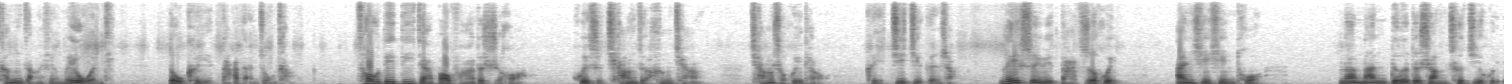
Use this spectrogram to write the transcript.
成长性没有问题，都可以大胆重仓。超跌低价爆发的时候啊，会是强者恒强，强势回调可以积极跟上。类似于大智慧、安心信托，那难得的上车机会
